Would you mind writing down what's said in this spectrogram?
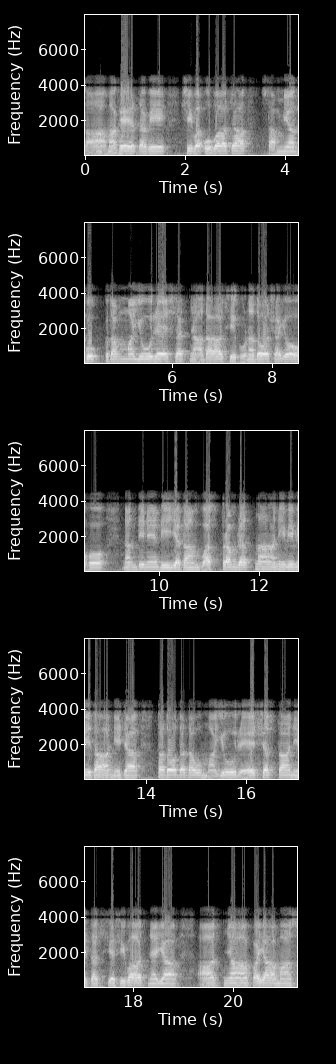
सामहेतवे। शिव उवाच सम्यगुक्तं मयूरेश ज्ञादासि गुणदोषयोः नन्दिने दीयतां वस्त्रं रत्नानि विविधानि च ततो ददौ मयूरेशस्तानि तस्य शिवाज्ञया आज्ञापयामास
